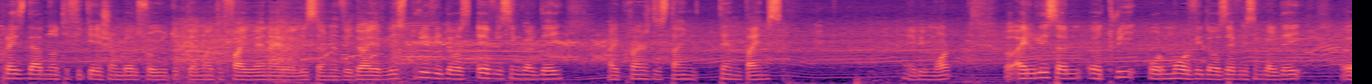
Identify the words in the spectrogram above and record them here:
press that notification bell so youtube can notify when i release a new video. I release three videos every single day i crashed this time 10 times maybe more. Uh, i release uh, three or more videos every single day. Uh,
